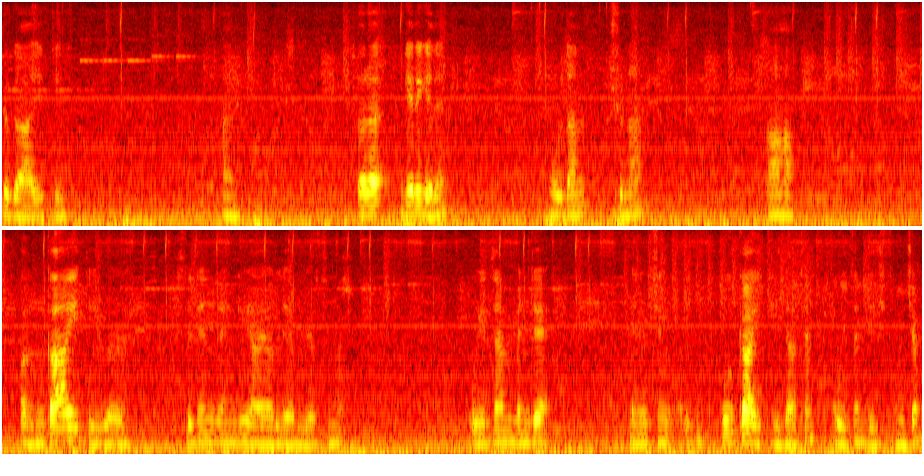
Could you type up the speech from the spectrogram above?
Şu gayet iyi. Aynen. Sonra geri gelin. Buradan şuna. Aha. Bakın gayet iyi böyle. İstediğiniz rengi ayarlayabiliyorsunuz. O yüzden bence benim için bu gayet iyi zaten. O yüzden değiştirmeyeceğim.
